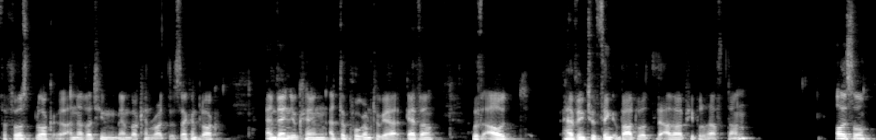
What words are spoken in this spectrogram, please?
the first block, uh, another team member can write the second block. And then you can add the program together without having to think about what the other people have done. Also,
